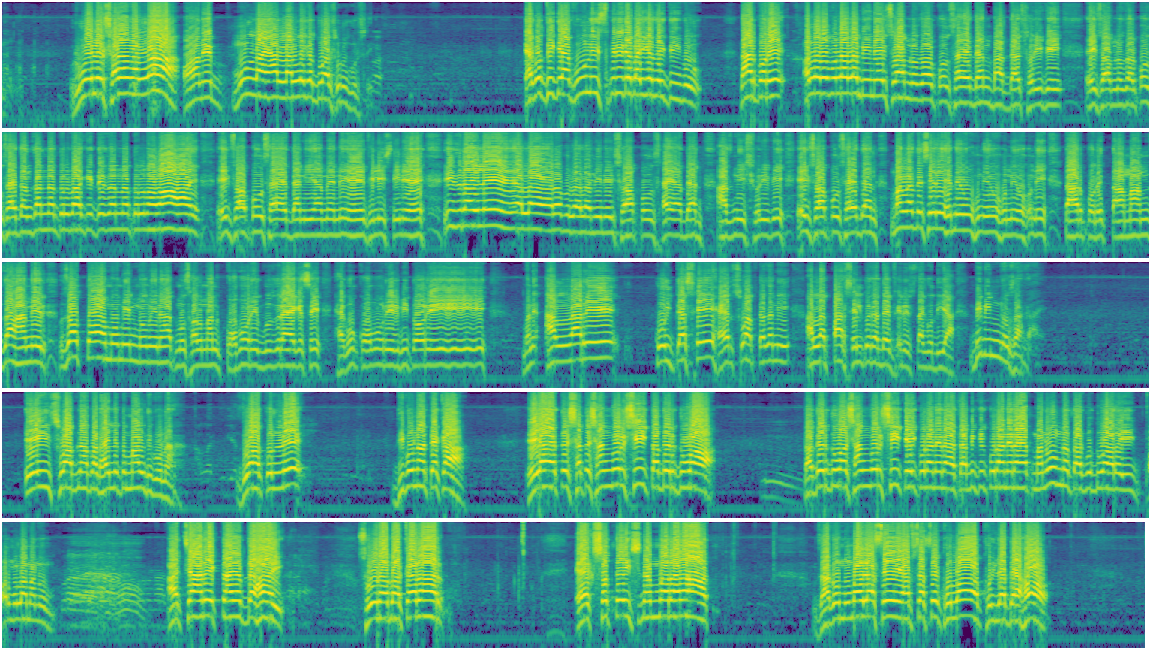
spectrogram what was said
রুয়েল স্বয়ং আল্লাহ। অনেক আল্লাহর লেগে দোয়া শুরু করছে। এখন থেকে ফুল স্পিরিটে বাইকে যাইতেইব তারপরে আল্লাহ রবুল আলমিন এই সব নজর পৌঁছায় দেন বাদ্দা শরীফে। এই সব নজর পৌঁছায় দেন জান্নাতুল বাকিতে জান্নাতুল মাওয়ায়। এই সব পৌঁছায় দেন ইয়ামেনে, ফিলিস্তিনে। ইসরায়েলে আল্লাহ রবুল আলমিন এই সব পৌঁছায় দেন আজমির শরীফে। এই সব পৌঁছায় দেন বাংলাদেশের হেনেও হুনেও হুনেও হুনে। তারপরে তামাম জাহানের যত মমিন, মমিনাত মুসলমান কবরে গুজরায় গেছে। হ্যাগো কবরের ভিতরে। মানে আল্লাহরে কইতাছে হ্যার সোয়াবটা জানি আল্লাহ পার্সেল করে দেয় ফেরেস্তাগো দিয়া। বিভিন্ন জায়গায়। এই সোয়াব না পাঠাইলে তো মাল দিব না। দোয়া করলে দিব না টাকা। এই আয়াতের সাথে সাংঘর্ষিক তাদের দোয়া। তাদের দোয়া সাংঘর্ষিক এই কোরআনের আয়াত। আমি কি কোরআনের আয়াত মানুম না তাকে দোয়ার এই ফর্মুলা মানুম। আচ্ছা আরেকটা আয়াত দেখাই। সূরা বাকারার একশো তেইশ নম্বর আয়াত। জাগো মোবাইল আছে, অ্যাপস আছে, খোলো, খুইলা দেহ।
